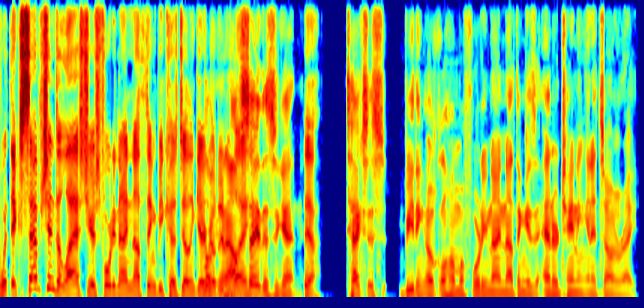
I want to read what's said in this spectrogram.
with exception to last year's forty nine nothing because Dillon Gabriel Look, didn't and I'll say this again. Yeah. Texas beating Oklahoma 49 nothing is entertaining in its own right.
